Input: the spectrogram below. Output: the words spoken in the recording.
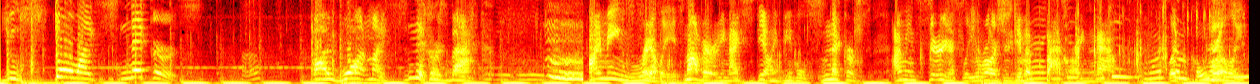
You stole my Snickers! Huh? I want my Snickers back! I mean, really, it's not very nice stealing people's Snickers. I mean, seriously, you really should give it Matt, back you right now. Want Like, some potions? really?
